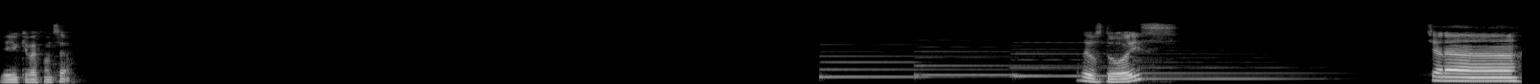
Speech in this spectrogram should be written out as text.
E aí o que vai acontecer? Cadê os dois? Tcharam!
